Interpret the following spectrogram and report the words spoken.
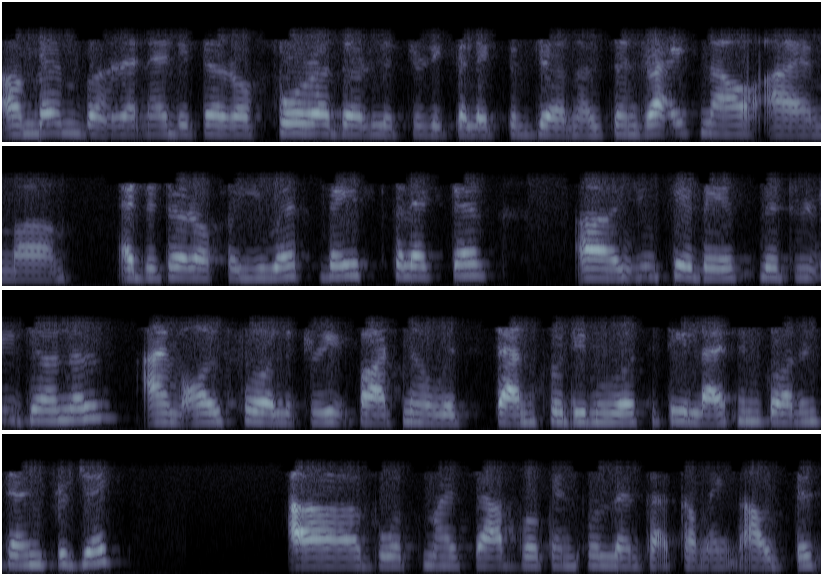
a member and editor of four other literary collective journals, and right now I'm a editor of a US-based collective uh, UK-based literary journal. I'm also a literary partner with Stanford University Life in Quarantine Project. Uh, both my chapbook and full length are coming out this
